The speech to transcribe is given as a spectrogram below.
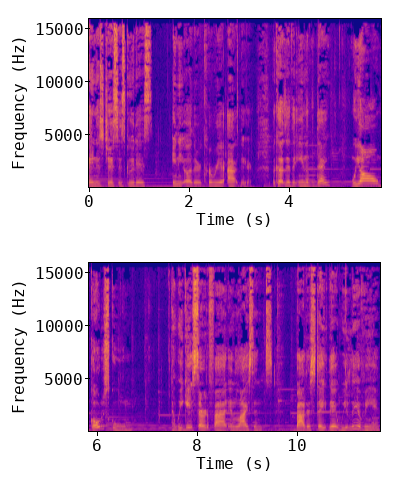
and it's just as good as any other career out there. Because at the end of the day, we all go to school and we get certified and licensed by the state that we live in,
